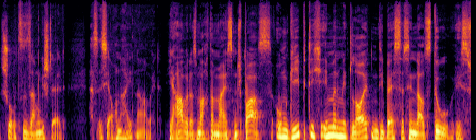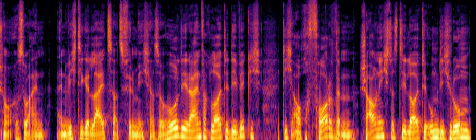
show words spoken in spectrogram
Show zusammengestellt. Das ist ja auch eine Heidenarbeit. Ja, aber das macht am meisten Spaß. Umgib dich immer mit Leuten, die besser sind als du, ist schon so ein, ein wichtiger Leitsatz für mich. Also hol dir einfach Leute, die wirklich dich auch fordern. Schau nicht, dass die Leute um dich rum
